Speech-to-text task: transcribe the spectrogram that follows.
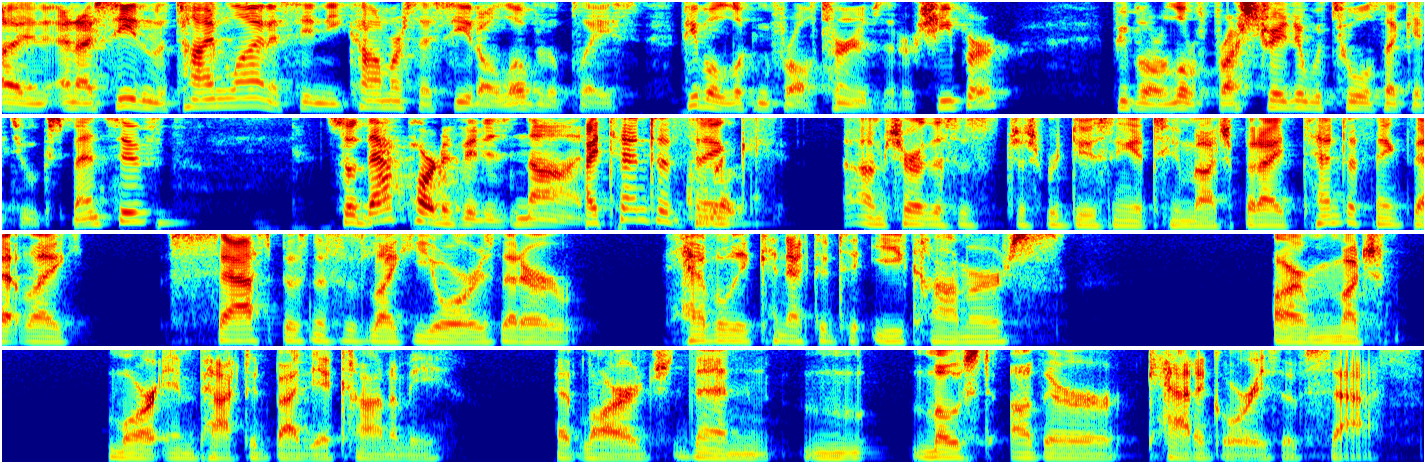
and and I see it in the timeline, I see it in e-commerce, I see it all over the place. People are looking for alternatives that are cheaper. People are a little frustrated with tools that get too expensive. So that part of it is not I tend to think I'm sure this is just reducing it too much, but I tend to think that like SaaS businesses like yours that are heavily connected to e-commerce are much more impacted by the economy at large than m- most other categories of SaaS.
